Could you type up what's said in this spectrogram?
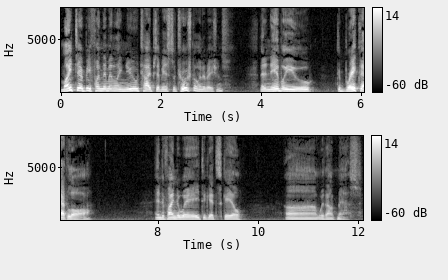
Might there be fundamentally new types of institutional innovations? That enable you to break that law and to find a way to get scale uh, without mass.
